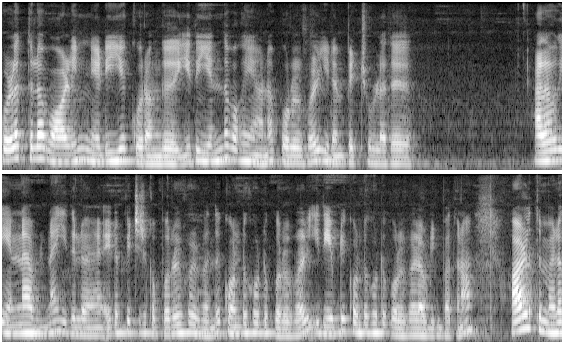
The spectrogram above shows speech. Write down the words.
குளத்துல வாளின் நெடிய குரங்கு. இது எந்த வகையான பொருள்கள் இடம்பெற்றுள்ளது? அதாவது என்ன அப்படின்னா இதில் இடம்பெற்றிருக்க பொருள்கள் வந்து கொண்டுகோட்டு பொருள்கள். இது எப்படி கொண்டுகோட்டு பொருள்கள் அப்படின்னு பார்த்தோன்னா ஆழத்து மேலே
